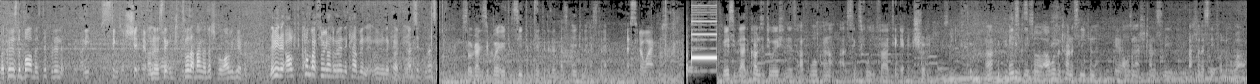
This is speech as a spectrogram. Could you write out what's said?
Because it's the barber, it's different, innit? I need stinks of shit here. And the thing, smells like Bangladesh, bro. Why are we here. Let me, I'll come back to you guys when we're in that. the cabin. When we're in the cabin. Man said, man said, So, guys, it's your boy A to the C to the K to the Z. That's A to the S to the S to the Y. Basically, guys, the current situation is I've woken up at 6.45 to get a trim. huh? Basically, so I wasn't trying to sleep in it. Yeah. I wasn't actually trying to sleep. But I fell asleep for a little while.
